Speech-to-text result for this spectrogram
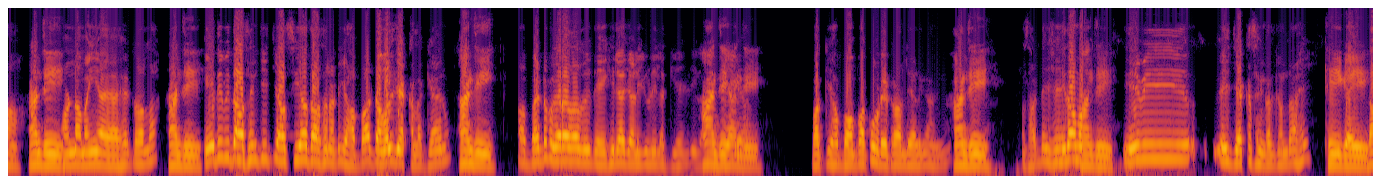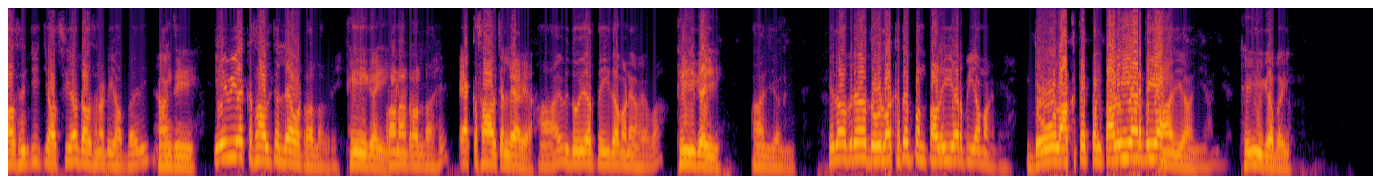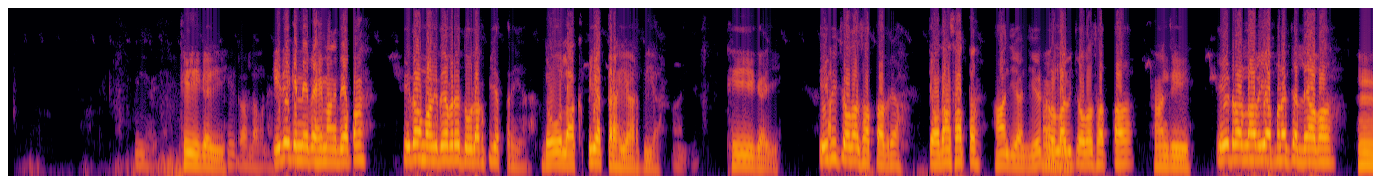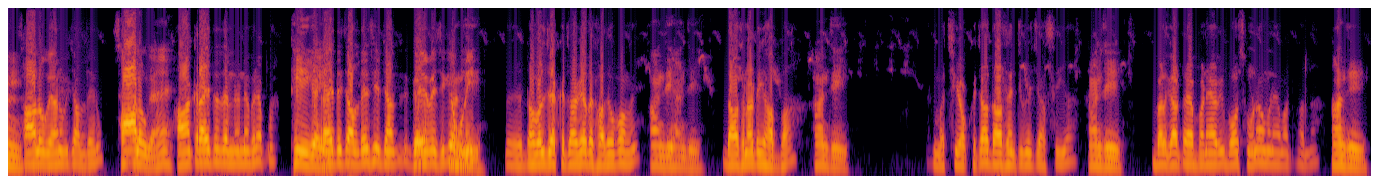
ਹਾਂਜੀ। ਹੁਣ ਨਵਾਂ ਹੀ ਆਇਆ ਇਹ ਟਰਾਲਾ। ਹਾਂਜੀ। ਇਹਦੀ ਵੀ 10 ਇੰਚੀ 84 ਆ 10 ਨਟੀ ਹੱਬਾ ਡਬਲ ਜੈਕ ਲੱਗਿਆ ਇਹਨੂੰ। ਹਾਂਜੀ। ਆ ਬੈੱਡ ਵਗੈਰਾ ਦਾ ਤੁਸੀਂ ਦੇਖ ਹੀ ਲਿਆ ਜਾਲੀ ਜੁਲੀ ਲੱਗੀ ਹੈ ਜਿਹੜੀ ਹਾਂਜੀ। ਹਾਂਜੀ। ਬਾਕੀ ਹੱਬਾਂ ਆਪਾਂ ਘੋੜੇ ਟਰਾਲੇ ਵਾਲੀਆਂ ਆ ਗਈਆਂ ਹਾਂਜੀ ਸਾਢੇ ਛੇ ਦਾ ਹਾਂਜੀ। ਇਹ ਵੀ ਇਹ ਜੈਕ ਸਿੰਗਲ ਜਾਂਦਾ ਇਹ। ਠੀਕ ਹੈ ਜੀ। 10 ਇੰਚੀ 84 ਆ 10 ਨਟੀ ਹੱਬਾ ਇਹਦੀ। ਹਾਂਜੀ। ਇਹ ਵੀ 1 ਸਾਲ ਚੱਲਿਆ ਵਾ ਟਰਾਲਾ ਵੀਰੇ। ਠੀਕ ਹੈ ਜੀ। ਪੁਰਾਣਾ ਟਰਾਲਾ ਇਹ। ਇੱਕ ਸਾਲ ਚੱਲਿਆ ਗਿਆ ਹਾਂ ਇਹ ਵੀ 2023 ਦਾ ਬਣਿਆ ਹੋਇਆ ਵਾ। ਠੀਕ ਹੈ ਜੀ। ਹਾਂਜੀ ਹਾਂਜੀ। ਇਹਦਾ ਵੀਰੇ 2 ਲੱਖ ਤੇ 45000 ਰੁਪਇਆ ਮੰਗਦੇ ਆ। 2 ਲੱਖ ਤੇ 45000 ਰੁਪਇਆ ਹਾਂਜੀ ਹਾਂਜੀ ਹਾਂਜੀ। ਠੀਕ ਹੈ ਬਾਈ। ਇਹ ਠੀਕ ਹੈ ਜੀ। ਟਰਾਲਾ ਬਣਿਆ ਇਹਦੇ ਕਿੰਨੇ ਪੈਸੇ ਮੰਗਦੇ ਆਪਾਂ? ਇਹਦਾ ਮੰਗਦੇ ਆ ਵੀਰੇ 2 ਲੱਖ 75000 2 ਲੱਖ 75000 ਰੁਪਇਆ ਹਾਂਜੀ। ਠੀਕ ਹੈ ਜੀ। ਇਹ ਵੀ 14 7 ਆ ਵੀਰੇ। 14 7 ਹਾਂਜੀ ਹਾਂਜੀ। ਇਹ ਟਰਾਲਾ ਵੀ 14 7 ਆ। ਹਾਂਜੀ। ਇਹ ਟਰਾਲਾ ਵੀ ਆਪਣਾ ਚੱਲਿਆ ਵਾ। ਹੂੰ। ਸਾਲ ਹੋ ਗਿਆ ਇਹਨੂੰ ਵੀ ਚੱਲਦੇ ਨੂੰ। ਸਾਲ ਹੋ ਗਏ ਹੈਂ? ਕਿਰਾਏ ਤੇ ਦਿੰਦੇ ਨੇ ਵੀਰੇ ਆਪਾਂ। ਠੀਕ ਹੈ ਕਿਰਾਏ ਜੀ ਤੇ ਚੱਲਦੇ ਸੀ ਗਏ ਹੋਏ ਸੀਗੇ ਹੁਣੀ ਹਾਂਜੀ, ਡਬਲ ਜੈਕ ਚ ਆ ਗਿਆ ਦਿਖਾ ਦਿਓ ਭਾਵੇਂ। ਹਾਂਜੀ ਹਾਂਜੀ। 10 ਨਾਟੀ ਹੱਬਾ ਹਾਂਜੀ। ਮੱਛੀ ਉੱਕ ਚਾ 10 ਇੰਚ ਵਿੱਚ 80 ਆ। ਹਾਂਜੀ। ਬਲਗਾ ਟੈਬ ਬਣਿਆ ਵੀ ਬਹੁਤ ਸੋਹਣਾ ਬਣਿਆ ਵਾ ਟਰਾਲਾ ਹਾਂਜੀ।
